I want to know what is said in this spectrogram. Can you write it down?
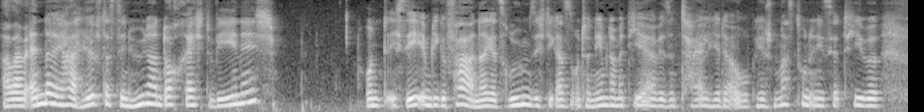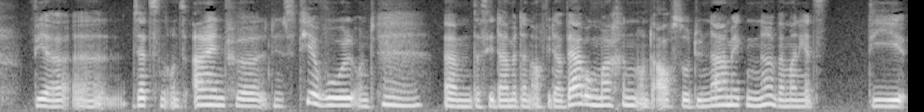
Aber am Ende, ja, hilft das den Hühnern doch recht wenig. Und ich sehe eben die Gefahr, ne? Jetzt rühmen sich die ganzen Unternehmen damit, ja, yeah, wir sind Teil hier der Europäischen Masthuhn-Initiative. Wir äh, setzen uns ein für das Tierwohl und hm. ähm, dass sie damit dann auch wieder Werbung machen und auch so Dynamiken, ne? Wenn man jetzt die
